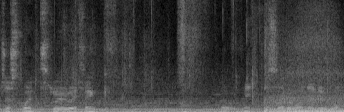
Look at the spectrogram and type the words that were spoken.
Just went through, I think. That would make this other one a new one.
